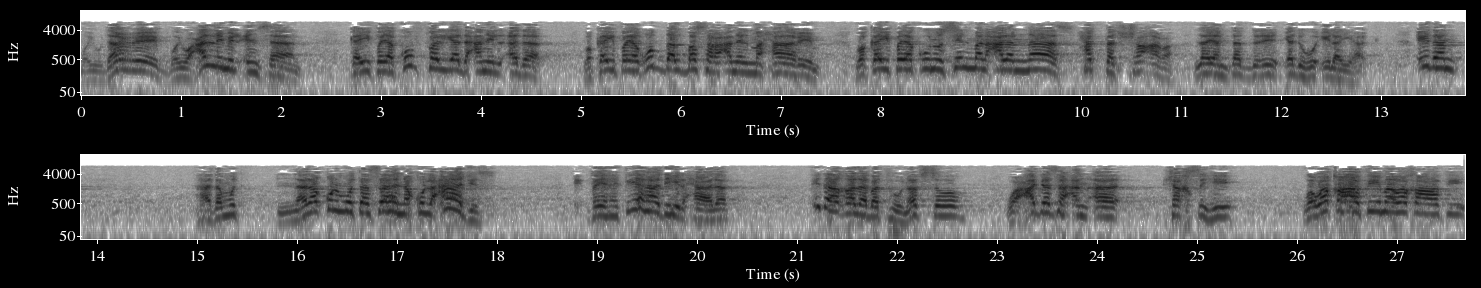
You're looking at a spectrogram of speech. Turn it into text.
ويدرب ويعلم الإنسان كيف يكف اليد عن الأذى وكيف يغض البصر عن المحارم وكيف يكون سلما على الناس حتى الشعر لا يمتد يده إليها. إذا هذا مت... لا نقول متساهل نقول عاجز. في هذه الحالة إذا غلبته نفسه وعجز عن شخصه ووقع فيما وقع فيه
